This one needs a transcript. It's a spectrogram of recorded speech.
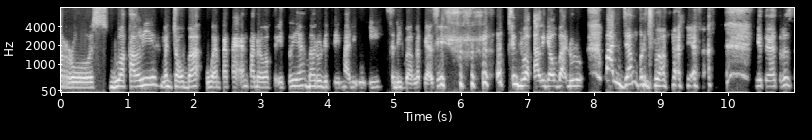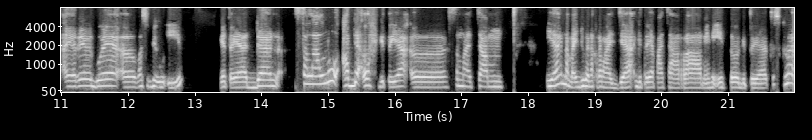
Terus dua kali mencoba UMPTN pada waktu itu ya, baru diterima di UI. Sedih banget gak sih? dua kali nyoba dulu, panjang perjuangannya gitu ya. Terus akhirnya gue uh, masuk di UI gitu ya. Dan selalu ada lah gitu ya uh, semacam ya namanya juga anak remaja gitu ya pacaran ini itu gitu ya. Terus gue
